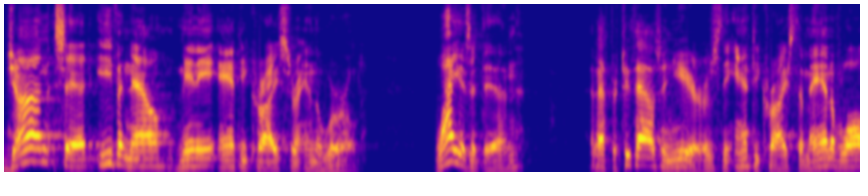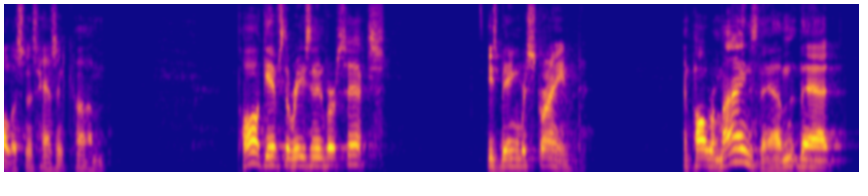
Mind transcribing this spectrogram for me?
John said, Even now, many antichrists are in the world. Why is it then that after 2,000 years, the Antichrist, the man of lawlessness, hasn't come. Paul gives the reason in verse 6. He's being restrained. And Paul reminds them that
